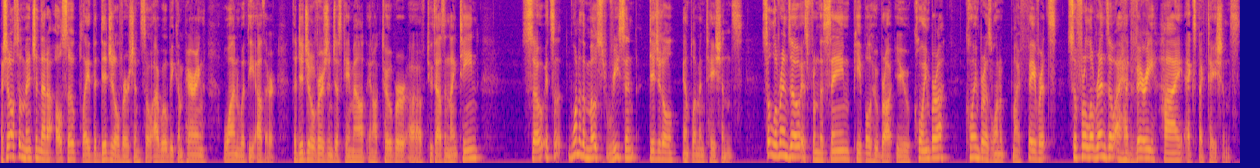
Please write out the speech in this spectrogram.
I should also mention that I also played the digital version, so I will be comparing one with the other. The digital version just came out in October of 2019, so it's a, one of the most recent digital implementations. So Lorenzo is from the same people who brought you Coimbra, Coimbra is one of my favorites. So for Lorenzo, I had very high expectations.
